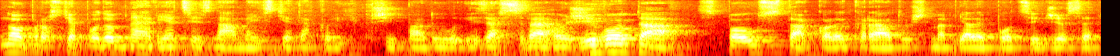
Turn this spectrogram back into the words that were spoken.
no prostě podobné věci, známe jistě takových případů i ze svého života. Spousta, kolikrát už jsme měli pocit, že se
